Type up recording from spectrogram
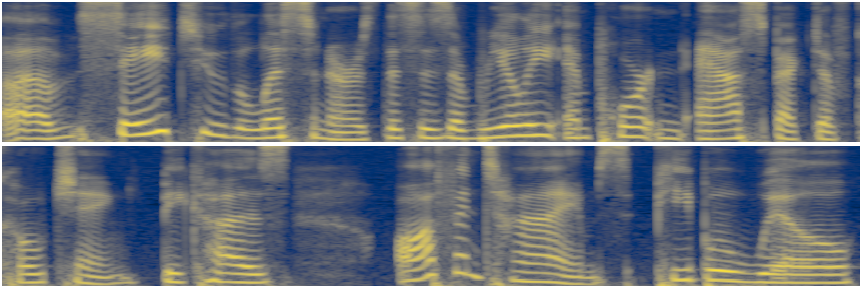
uh, say to the listeners this is a really important aspect of coaching because oftentimes people will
